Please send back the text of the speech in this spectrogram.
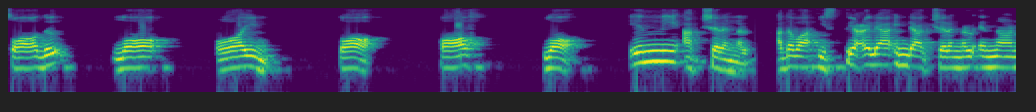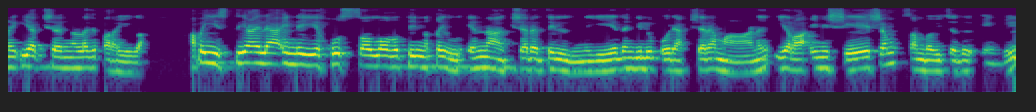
സ്വാദ് ലോ ഓഫ് ലോ എന്നീ അക്ഷരങ്ങൾ അഥവാ ഇസ്തിഅലാഇന്റെ അക്ഷരങ്ങൾ എന്നാണ് ഈ അക്ഷരങ്ങളെ പറയുക. അപ്പൊ ഈ ഇസ്തിഅലാഇന്റെ ഈ ഹുസ്സലോഹത്തിൻ എന്ന അക്ഷരത്തിൽ നിന്ന് ഏതെങ്കിലും ഒരു അക്ഷരമാണ് ഈ റായിന് ശേഷം സംഭവിച്ചത് എങ്കിൽ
